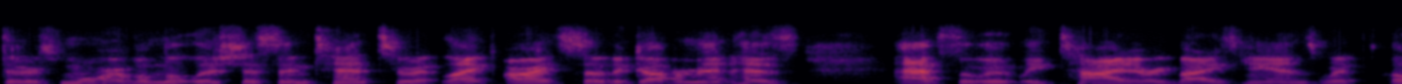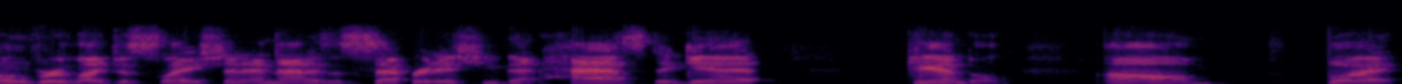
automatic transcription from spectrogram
there's more of a malicious intent to it. Like, all right, so the government has absolutely tied everybody's hands with over legislation, and that is a separate issue that has to get handled. Um, but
